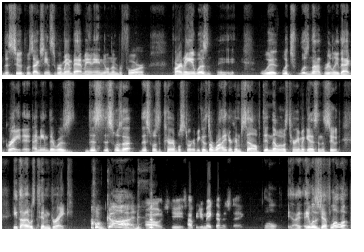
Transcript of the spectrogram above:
the suit was actually in Superman Batman Annual Number Four. Pardon me, it wasn't, eh, with which was not really that great. It- I mean, there was this this was a this was a terrible story because the writer himself didn't know it was Terry McGinnis in the suit. He thought it was Tim Drake. Oh God! Oh, jeez. How could you make that mistake? Well, I- it was Jeph Loeb.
